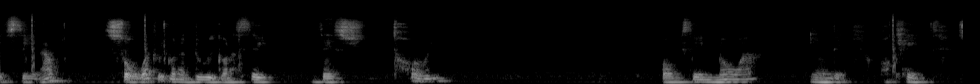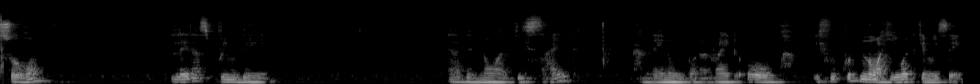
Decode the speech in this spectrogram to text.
You see now? So what we're gonna do we're gonna say the story or we say Noah in the okay so let us bring the uh, the Noah this side and then we're gonna write oh if we put Noah here what can we say?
